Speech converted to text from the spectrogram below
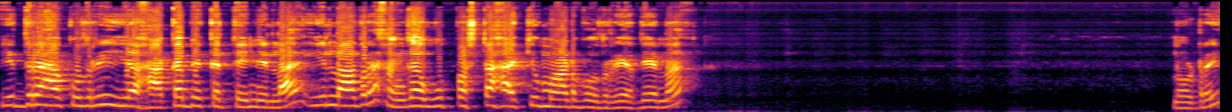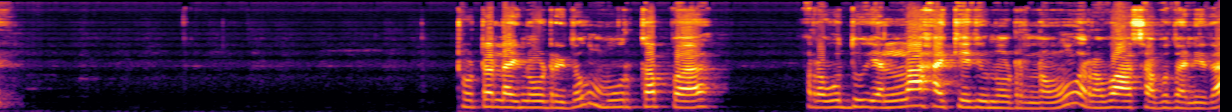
ಇದ್ರ ಹಾಕುದ್ರಿ ಹಾಕಬೇಕತ್ತೇನಿಲ್ಲ ಹಾಕಬೇಕತ್ತೇನಿಲ್ಲ. ಇಲ್ಲಾದ್ರೆ ಹಂಗೆ ಉಪ್ಪಷ್ಟ ಹಾಕಿ ಮಾಡ್ಬೋದ್ರಿ ಅದೇನ. ನೋಡ್ರಿ. ಟೋಟಲ್ ಆಗಿ ನೋಡ್ರಿ ಇದು ಮೂರು ಕಪ್ ರವದ್ದು ಎಲ್ಲ ಹಾಕಿದೀವಿ ನೋಡ್ರಿ ನಾವು, ರವಾ ಸಾಬುದಾನಿದ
